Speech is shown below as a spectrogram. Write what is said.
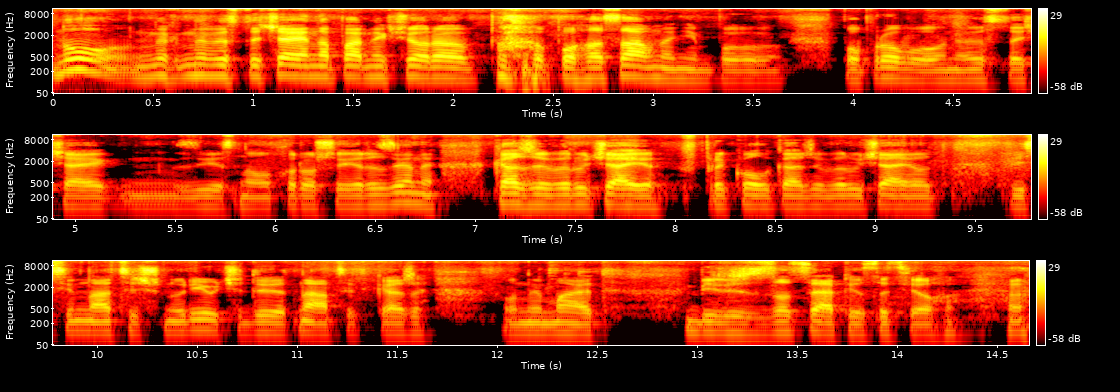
Ну, не, не вистачає напарник вчора погасав на нім, бо попробував, не вистачає, звісно, хорошої резини. Каже, виручаю, в прикол каже, виручаю от 18 шнурів чи 19, каже, вони мають більш зацеп із-за цього.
